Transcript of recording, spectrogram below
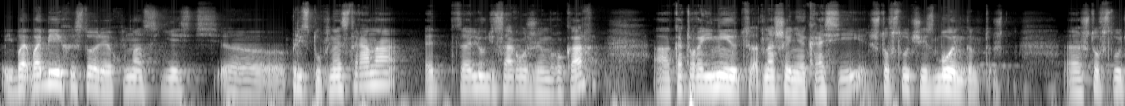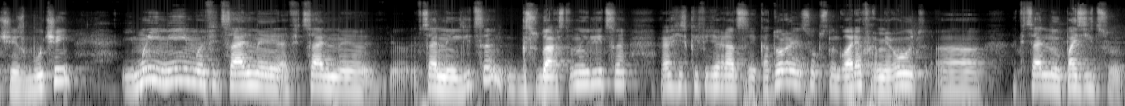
и в, обеих историях у нас есть э, преступная сторона, это люди с оружием в руках, э, которые имеют отношение к России, что в случае с Боингом, то, что, э, что в случае с Бучей. И мы имеем официальные, официальные, официальные лица, государственные лица Российской Федерации, которые, собственно говоря, формируют э, официальную позицию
